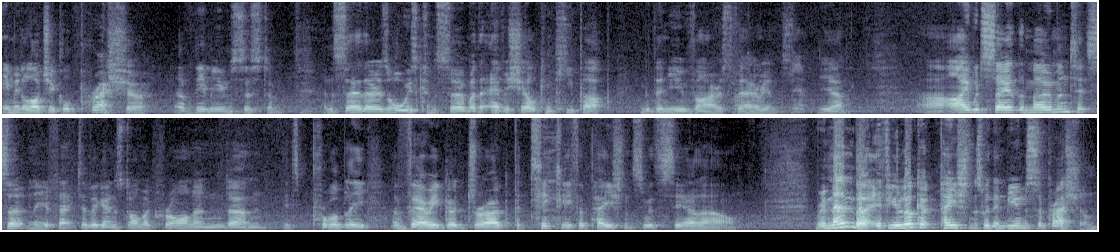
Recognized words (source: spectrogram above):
immunological pressure of the immune system. And so there is always concern whether Evusheld can keep up with the new virus variants. Yeah. yeah? Uh, I would say at the moment it's certainly effective against Omicron and um, it's probably a very good drug, particularly for patients with CLL. Remember, if you look at patients with immune suppression,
